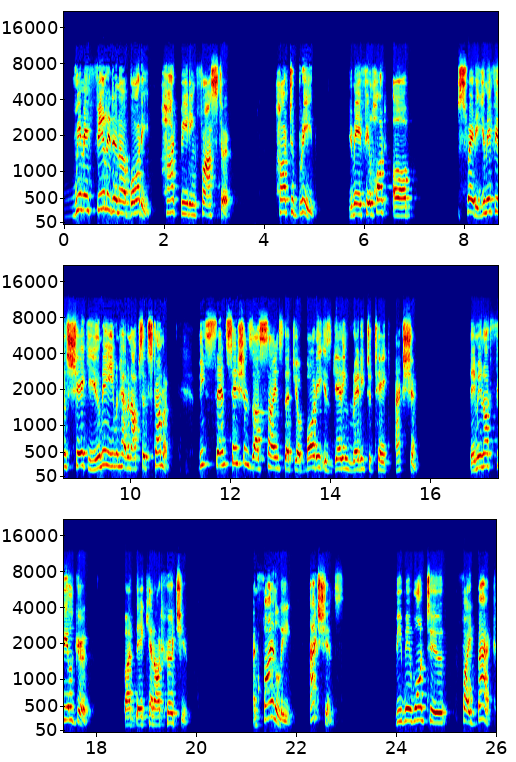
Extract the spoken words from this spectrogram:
We may feel it in our body, heart beating faster, hard to breathe. You may feel hot or sweaty. You may feel shaky. You may even have an upset stomach. These sensations are signs that your body is getting ready to take action. They may not feel good, but they cannot hurt you. And finally, actions. We may want to fight back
